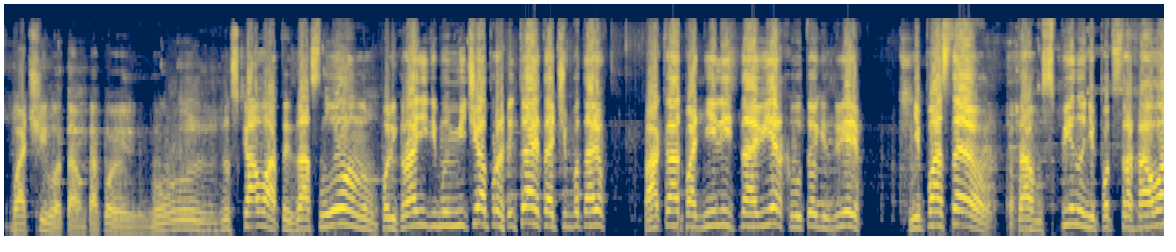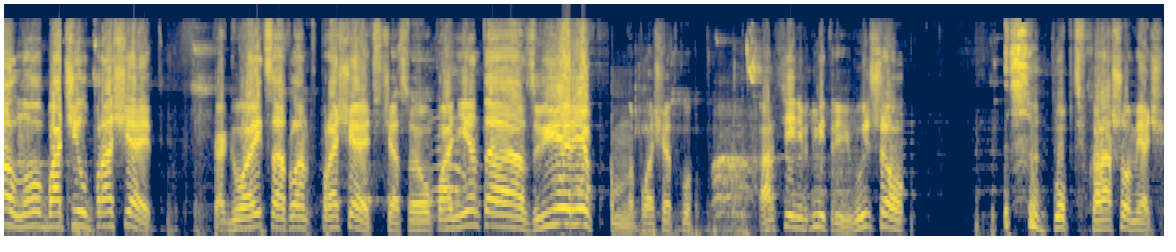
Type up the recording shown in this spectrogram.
Бачила там такой, ну, жестковатый заслон. Полихранить ему мяча пролетает, а Чеботарев пока поднялись наверх. В итоге Зверев не поставил там спину, не подстраховал, но Бачил прощает. Как говорится, Атлант прощает сейчас своего оппонента. Зверев на площадку. Арсений Дмитрий вышел. Коптев хорошо мяч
